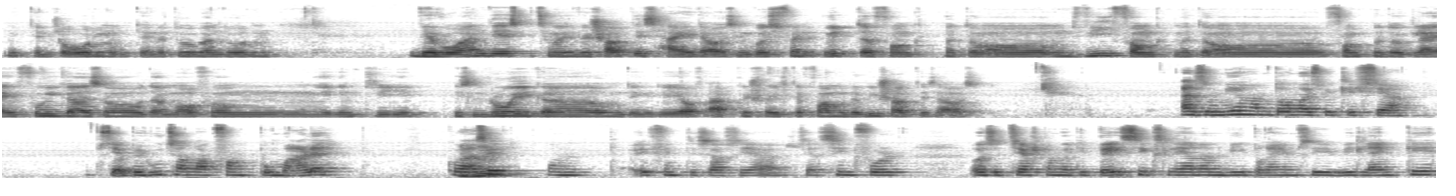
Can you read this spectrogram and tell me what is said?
mit dem Rodeln und den Naturbahnrodeln. Wie war denn das, beziehungsweise wie schaut das heute aus? In was für ein Ötter fängt man da an und wie fängt man da an? Fängt man da gleich Vollgas an oder am Anfang irgendwie ein bisschen ruhiger und irgendwie auf abgeschwächter Form oder wie schaut das aus? Also wir haben damals wirklich sehr, sehr behutsam angefangen, Pomale quasi. Mhm. Und ich finde das auch sehr, sehr sinnvoll. Also zuerst einmal die Basics lernen, wie bremse ich, wie lenke ich.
